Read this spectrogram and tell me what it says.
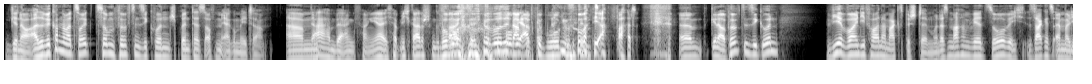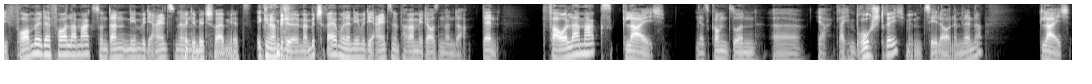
Genau, also wir kommen nochmal zurück zum 15 Sekunden Sprinttest auf dem Ergometer. Ähm, Da haben wir angefangen. Ja, ich habe mich gerade schon wo, wo, gefragt, wo, sind wir abgebogen Wo war sind. die Abfahrt? Ähm, genau, 15 Sekunden. Wir wollen die VLA Max bestimmen. Und das machen wir jetzt so, ich sage jetzt einmal die Formel der VLA Max und dann nehmen wir die einzelnen Könnt ihr mitschreiben jetzt. Genau, bitte mal mitschreiben und dann nehmen wir die einzelnen Parameter auseinander. Denn Fauler Max gleich, jetzt kommt so ein, äh, ja, gleich ein Bruchstrich mit einem Zähler und einem Nenner, gleich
